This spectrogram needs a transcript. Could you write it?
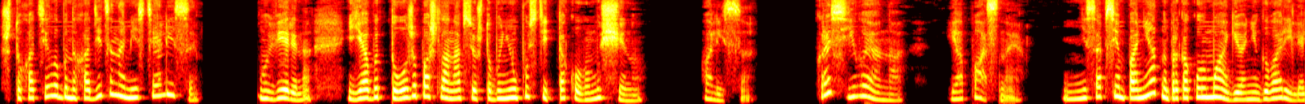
что хотела бы находиться на месте Алисы. Уверена, я бы тоже пошла на все, чтобы не упустить такого мужчину. Алиса. Красивая она и опасная. Не совсем понятно, про какую магию они говорили.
